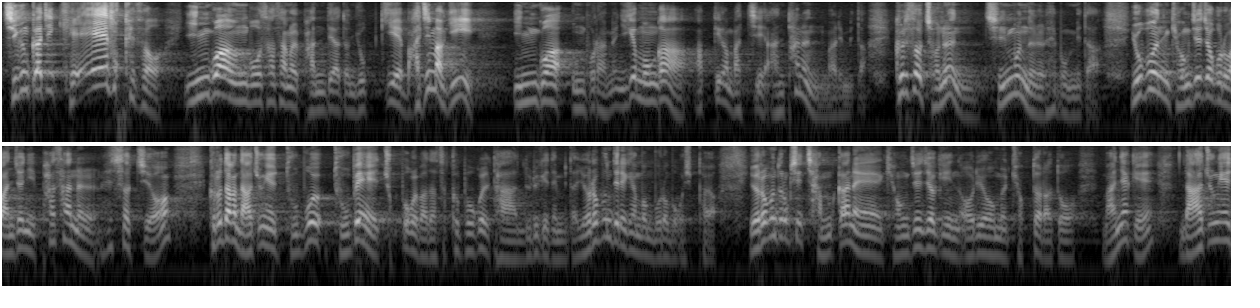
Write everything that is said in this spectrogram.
지금까지 계속해서 인과응보 사상을 반대하던 욥기의 마지막이 인과응보라면 이게 뭔가 앞뒤가 맞지 않다는 말입니다. 그래서 저는 질문을 해봅니다. 욥은 경제적으로 완전히 파산을 했었지요. 그러다가 나중에 두, 보, 두 배의 축복을 받아서 그 복을 다 누리게 됩니다. 여러분들에게 한번 물어보고 싶어요. 여러분들 혹시 잠깐의 경제적인 어려움을 겪더라도 만약에 나중에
